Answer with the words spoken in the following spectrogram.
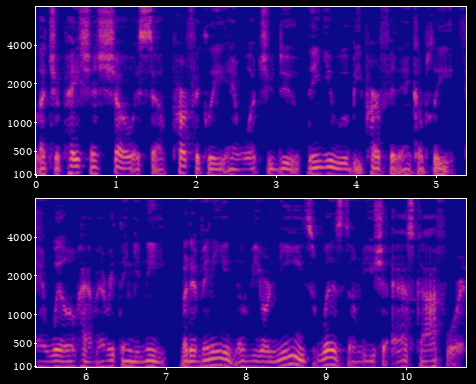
Let your patience show itself perfectly in what you do. Then you will be perfect and complete and will have everything you need. But if any of your needs wisdom, you should ask God for it.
